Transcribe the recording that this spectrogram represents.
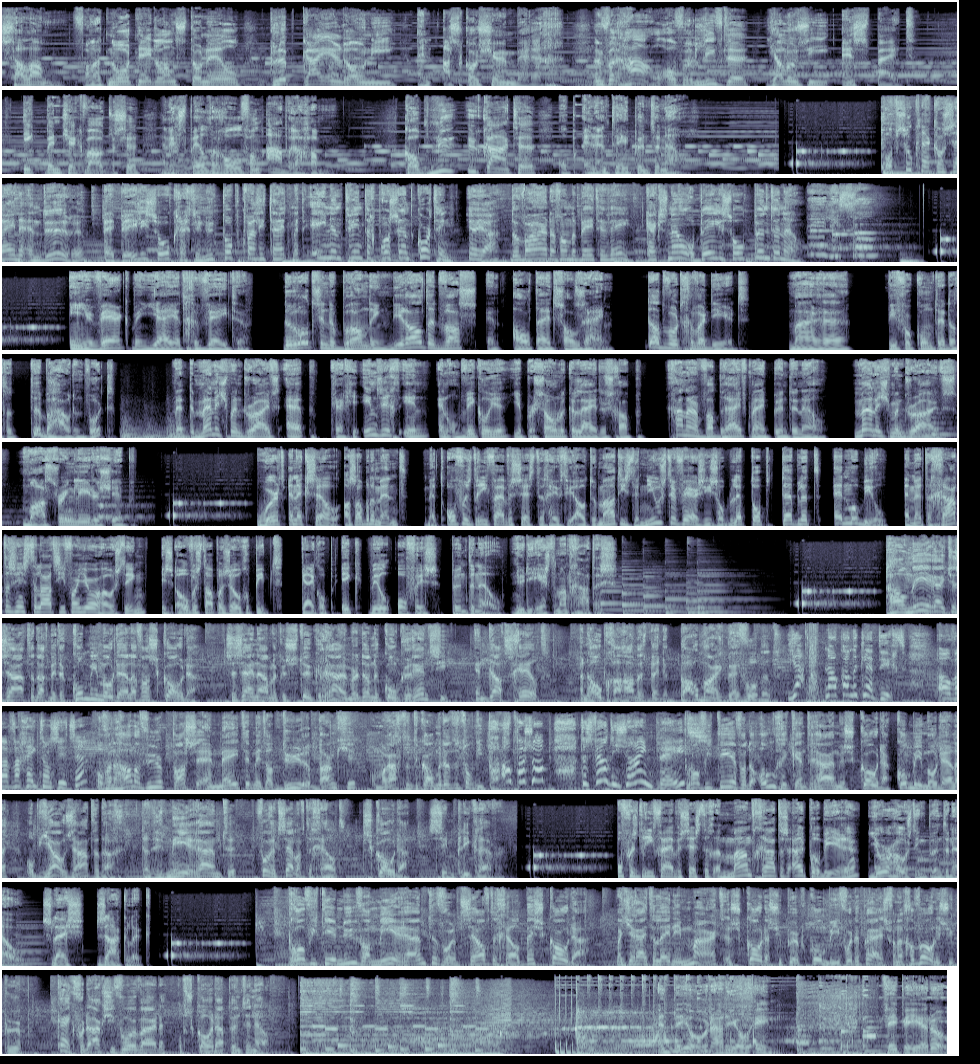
Salam van het Noord-Nederlands toneel... Club Guy en Roni en Asko Schoenberg. Een verhaal over liefde, jaloezie en spijt. Ik ben Jack Woutersen en ik speel de rol van Abraham. Koop nu uw kaarten op nnt.nl. Op zoek naar kozijnen en deuren? Bij Belisol krijgt u nu topkwaliteit met 21% korting. Ja ja, de waarde van de BTW. Kijk snel op belisol.nl. In je werk ben jij het geweten. De rots in de branding die er altijd was en altijd zal zijn. Dat wordt gewaardeerd. Maar uh, wie voorkomt er dat het te behoudend wordt? Met de Management Drives app krijg je inzicht in en ontwikkel je je persoonlijke leiderschap. Ga naar watdrijftmij.nl. Management Drives. Mastering Leadership. Word en Excel als abonnement. Met Office 365 heeft u automatisch de nieuwste versies op laptop, tablet en mobiel. En met de gratis installatie van Your Hosting is overstappen zo gepiept. Kijk op ikwiloffice.nl. Nu de eerste maand gratis. Haal neer uit je zaterdag met de combimodellen van Skoda. Ze zijn namelijk een stuk ruimer dan de concurrentie. En dat scheelt. Een hoop gehannes bij de bouwmarkt bijvoorbeeld. Ja, nou kan de klep dicht. Oh, waar, waar ga ik dan zitten? Of een half uur passen en meten met dat dure bankje... om erachter te komen dat het toch niet past. Oh, pas op! Dat is wel design, Pete. Profiteer van de ongekend ruime Skoda Combi-modellen op jouw zaterdag. Dat is meer ruimte voor hetzelfde geld. Skoda. Simply clever. Office 365 een maand gratis uitproberen? yourhosting.nl slash zakelijk. Profiteer nu van meer ruimte voor hetzelfde geld bij Skoda. Want je rijdt alleen in maart een Skoda Superb Combi... voor de prijs van een gewone Superb. Kijk voor de actievoorwaarden op skoda.nl. NPO Radio 1. VPRO.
